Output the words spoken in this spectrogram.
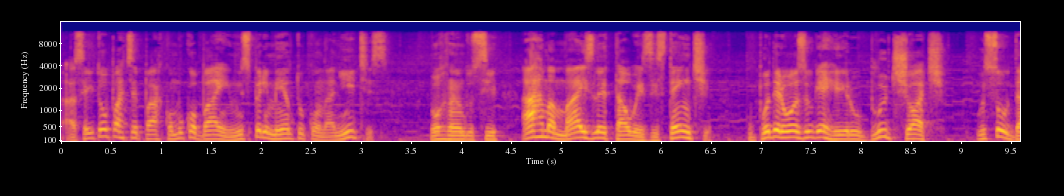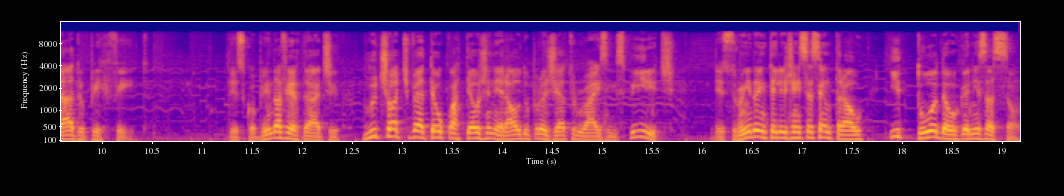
aceitou participar como cobaia em um experimento com nanites, tornando-se a arma mais letal existente, o poderoso guerreiro Bloodshot, o soldado perfeito. Descobrindo a verdade, Bloodshot vai até o quartel-general do projeto Rising Spirit, destruindo a inteligência central e toda a organização.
